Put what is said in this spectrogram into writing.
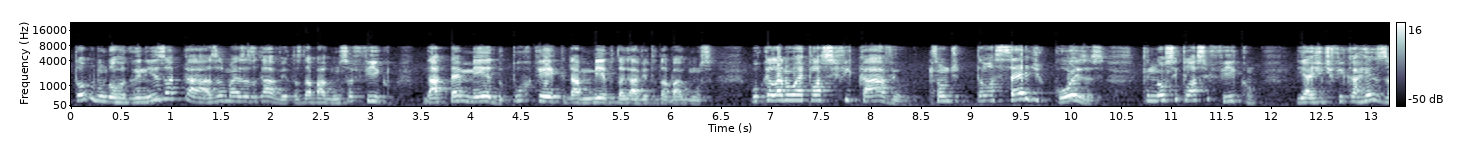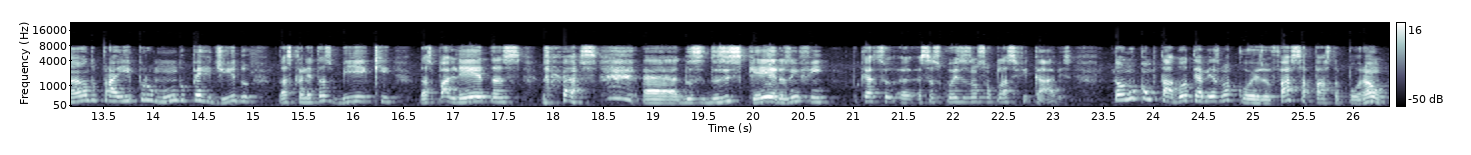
todo mundo organiza a casa, mas as gavetas da bagunça ficam. Dá até medo. Por que, que dá medo da gaveta da bagunça? Porque ela não é classificável. São de, uma série de coisas que não se classificam. E a gente fica rezando para ir para o mundo perdido das canetas Bic, das palhetas, das, é, dos, dos isqueiros, enfim. Porque essas coisas não são classificáveis. Então no computador tem a mesma coisa. Eu faço a pasta porão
